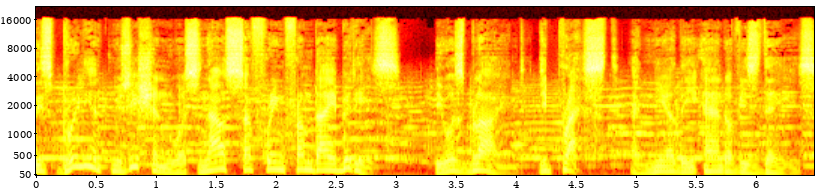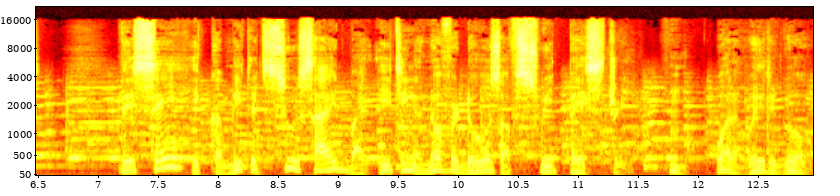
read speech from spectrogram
This brilliant musician was now suffering from diabetes. He was blind, depressed, and near the end of his days. They say he committed suicide by eating an overdose of sweet pastry. Hmm, what a way to go.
